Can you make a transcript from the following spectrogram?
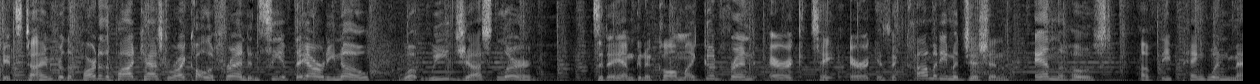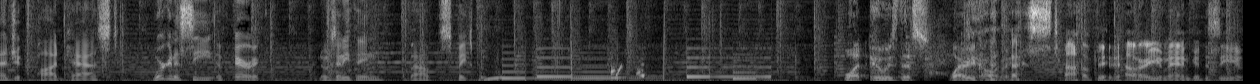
It's time for the part of the podcast where I call a friend and see if they already know what we just learned. Today I'm going to call my good friend Erik Tait. Erik is a comedy magician and the host of the Penguin Magic podcast. We're going to see if Erik knows anything about space poop. What? Who is this? Why are you calling me? Stop it. How are you, man? Good to see you.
